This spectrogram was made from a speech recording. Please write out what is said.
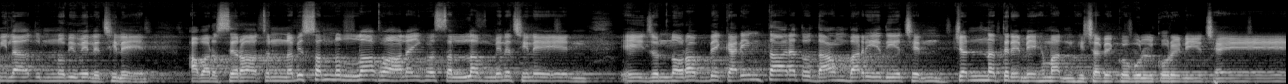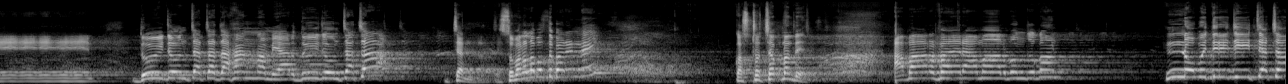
মিলাদুন নবী মেলেছিলেন আবার সেরাতুন নবী সাল্লাল্লাহু আলাইহি ওয়াসাল্লাম মেনেছিলেন। এই জন্য রব্বে কারিম তার এত দাম বাড়িয়ে দিয়েছেন, জান্নাতের মেহমান হিসাবে কবুল করে নিয়েছেন। দুইজন চাচা জাহান্নামে আর দুইজন চাচা জান্নাতে। সুবহানাল্লাহ বলতে পারেন নাই? কষ্ট হচ্ছে আপনাদের? আবার ভাইরা আমার বন্ধুগণ নবীদের যে চাচা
